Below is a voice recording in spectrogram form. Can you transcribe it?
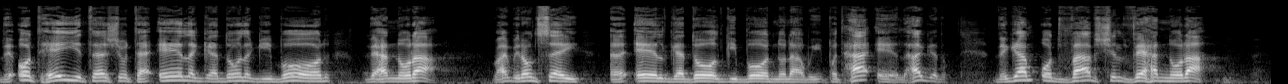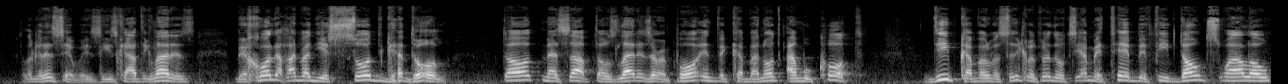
ואות ה' יתשו את האל הגדול הגיבור והנורא. Right? We don't say uh, אל גדול גיבור נורא. We put האל, הגדול. וגם עוד ו' של והנורא. Look at this here, he's, he's counting letters. בכל אחד ועד יסוד גדול. Don't mess up, those letters are important, וכוונות עמוקות. Deep כוונות, וצריך להתפלל להוציאם היטב בפיו. Don't swallow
